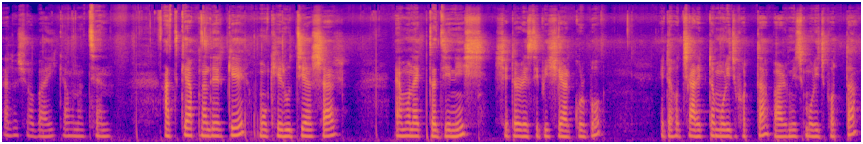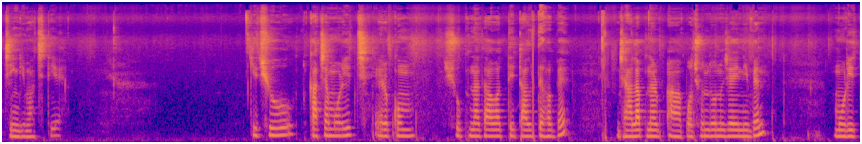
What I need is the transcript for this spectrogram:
হ্যালো সবাই, কেমন আছেন? আজকে আপনাদেরকে মুখে রুচি আসার এমন একটা জিনিস, সেটার রেসিপি শেয়ার করব। এটা হচ্ছে আরেকটা মরিচ ভর্তা বারমিচ মরিচ ভর্তা, চিংড়ি মাছ দিয়ে। কিছু কাঁচা মরিচ, এরকম শুকনা দাওয়াতে টালতে হবে। ঝাল আপনার পছন্দ অনুযায়ী নেবেন। মরিচ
